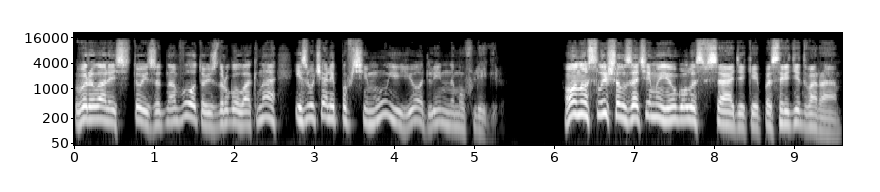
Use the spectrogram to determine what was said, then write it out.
вырывались то из одного, то из другого окна и звучали по всему ее длинному флигелю. Он услышал затем ее голос в садике посреди двора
